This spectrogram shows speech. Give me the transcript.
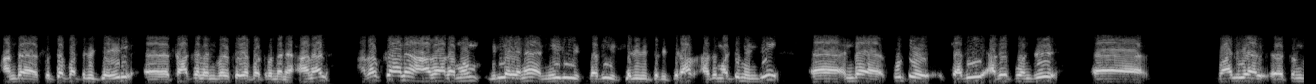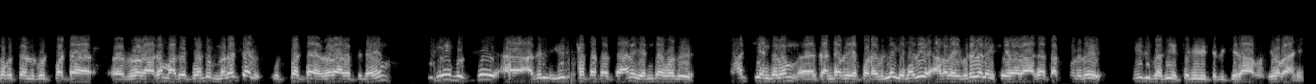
அந்த குற்றப்பத்திரிகையில் தாக்கல் என்பது செய்யப்பட்டிருந்தன. ஆனால் அதற்கான ஆதாரமும் இல்லை என நீதிபதி தெரிவித்திருக்கிறார். அது மட்டுமின்றி அஹ், இந்த கூட்டு சதி அதே போன்று பாலியல் துன்பத்தலுக்கு துன்புறுத்தலுக்கு உட்பட்ட விவகாரம் அதே போன்று மிரட்டல் உட்பட்ட விவகாரத்திலையும் திலீபுக்கு அஹ், அதில் ஈடுபட்டதற்கான எந்த ஒரு சாட்சியங்களும் கண்டறியப்படவில்லை. எனவே அவரை விடுதலை செய்வதாக தற்பொழுது நீதிபதி தெரிவித்திருக்கிறார் யுவராணி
